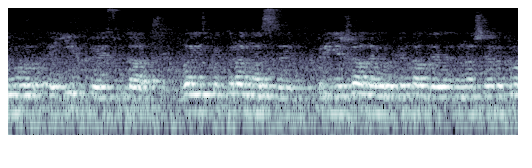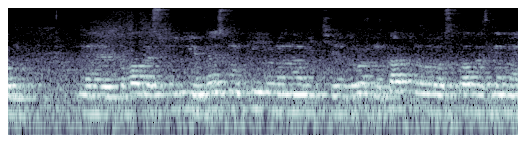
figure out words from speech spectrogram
його е, їх е, сюди. Два інспектора нас е, приїжджали, оглядали наш аеродром е, давали свої висновки, ми навіть дорожню карту склали з ними,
